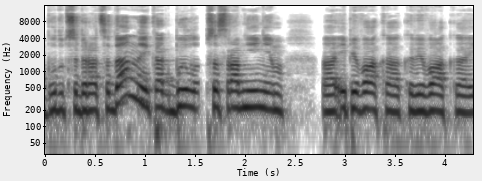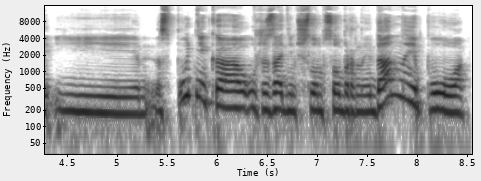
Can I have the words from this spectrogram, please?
будут собираться данные, как было со сравнением э, Эпивака, Ковивака и Спутника, уже задним числом собранные данные по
